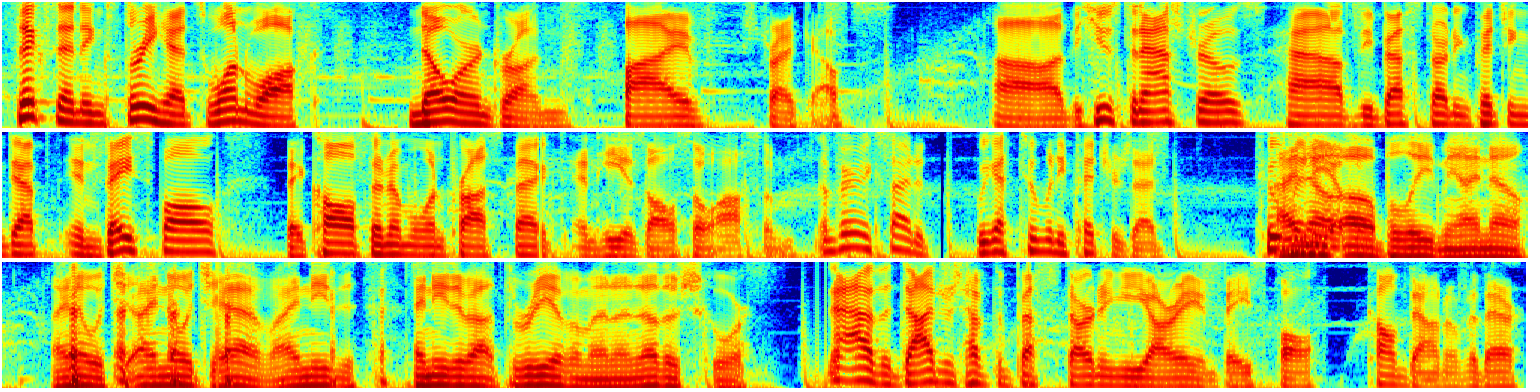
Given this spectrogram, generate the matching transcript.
Six innings, three hits, one walk, no earned runs, five strikeouts. Uh, the Houston Astros have the best starting pitching depth in baseball. They call up their number one prospect, and he is also awesome. I'm very excited. We got too many pitchers, Ed. Too I many know. Oh, believe me, I know. I know what you. I know what you have. I need. I need about three of them and another score. Nah, the Dodgers have the best starting ERA in baseball. Calm down over there.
